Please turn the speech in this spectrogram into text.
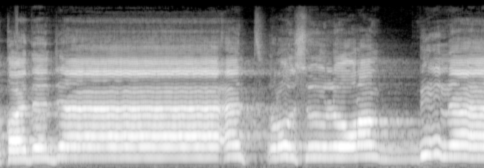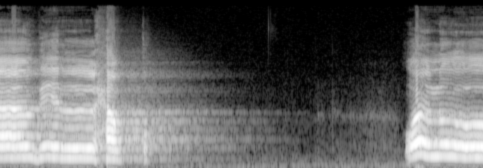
لقد جاءت رسل ربنا بالحق ونودوا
